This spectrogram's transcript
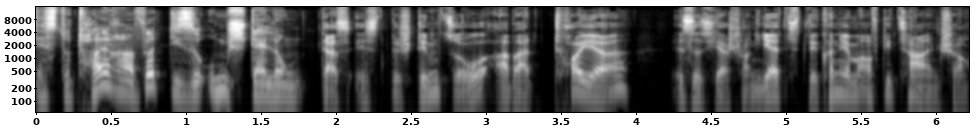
desto teurer wird diese Umstellung. Das ist bestimmt so, aber teuer ist es ja schon jetzt. Wir können ja mal auf die Zahlen schauen.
